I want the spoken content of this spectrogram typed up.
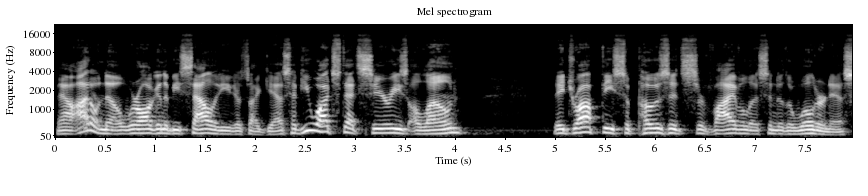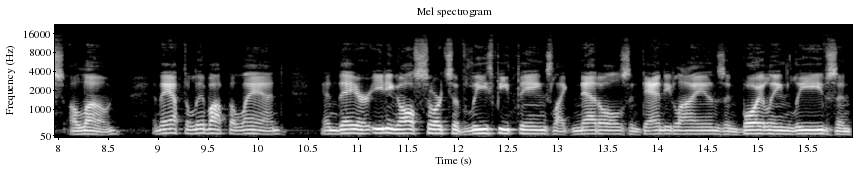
Now, I don't know. We're all going to be salad eaters, I guess. Have you watched that series Alone? They drop these supposed survivalists into the wilderness alone, and they have to live off the land, and they are eating all sorts of leafy things like nettles and dandelions and boiling leaves and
